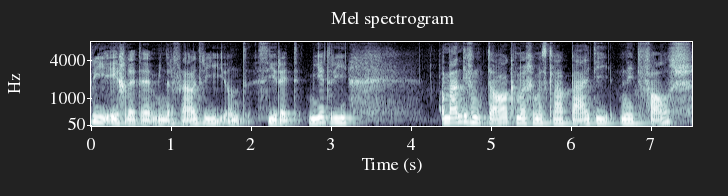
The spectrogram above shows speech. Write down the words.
rein. Ich rede meiner Frau rein und sie redet mir rein. Am Ende des Tages machen wir es, glaube ich, beide nicht falsch,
